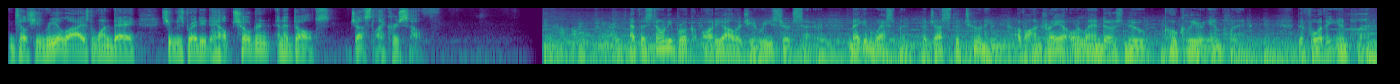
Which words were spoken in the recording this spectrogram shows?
until she realized one day she was ready to help children and adults just like herself. At the Stony Brook Audiology Research Center, Megan Westman adjusts the tuning of Andrea Orlando's new cochlear implant. Before the implant,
